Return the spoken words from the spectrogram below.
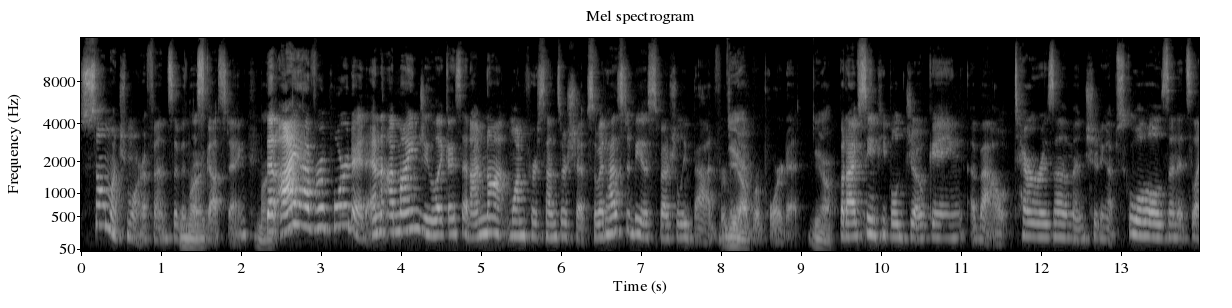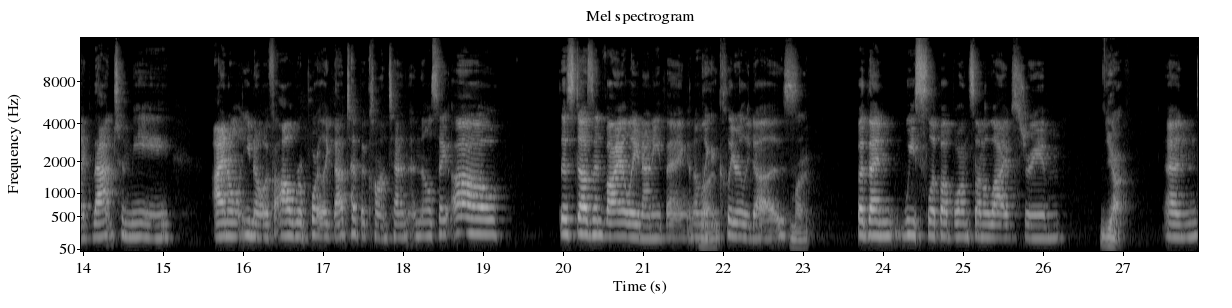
so much more offensive and Right. disgusting Right. that I have reported. And uh, mind you, like I said, I'm not one for censorship, so it has to be especially bad for me Yeah. to report it. yeah, But I've seen people joking about terrorism and shooting up schools, and it's like that to me. I don't, you know, if I'll report like that type of content and they'll say, oh, this doesn't violate anything. And I'm like, it clearly does. right. But then we slip up once on a live stream Yeah, and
